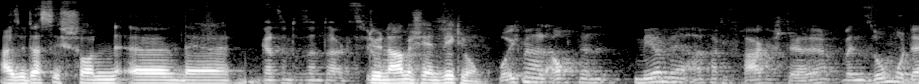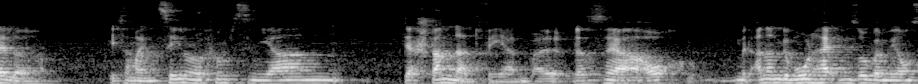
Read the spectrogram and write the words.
Also das ist schon äh, eine Ganz interessante Aktion. dynamische Entwicklung. Wo ich mir halt auch mehr und mehr einfach die Frage stelle, wenn so Modelle, ich sag mal in 10 oder 15 Jahren der Standard werden, weil das ist ja auch mit anderen Gewohnheiten so, wenn wir uns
